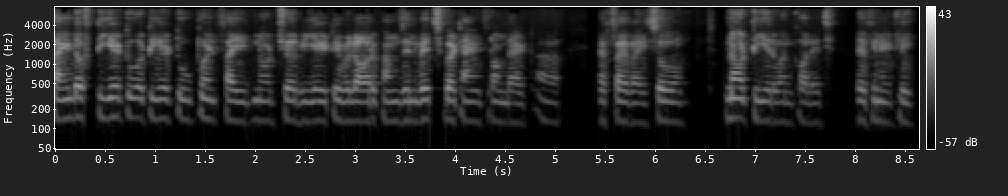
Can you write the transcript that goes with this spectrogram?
kind of tier two or tier 2.5. Not sure VIT will or comes in which, but I'm from that uh, FIY. So not tier one college, definitely.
